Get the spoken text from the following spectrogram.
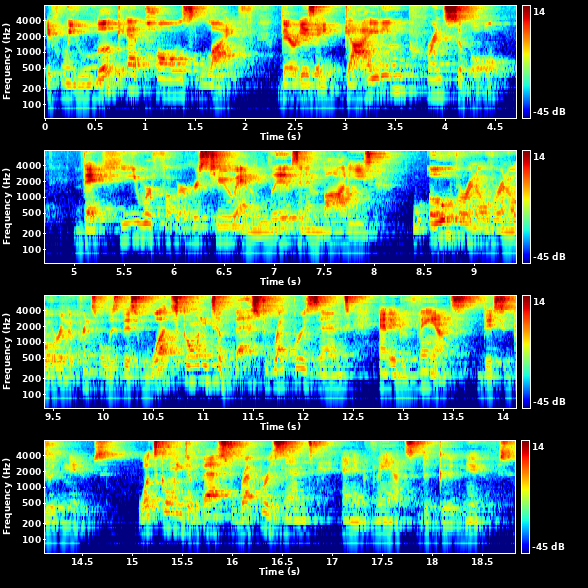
If we look at Paul's life, there is a guiding principle that he refers to and lives and embodies over and over and over. And the principle is this what's going to best represent and advance this good news? What's going to best represent and advance the good news?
